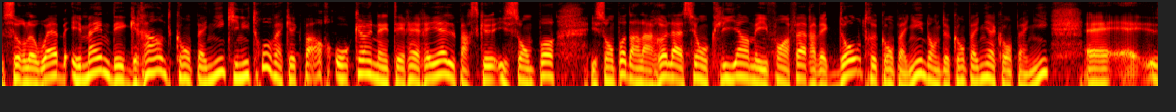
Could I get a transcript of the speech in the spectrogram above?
sur le web et même des grandes compagnies qui n'y trouvent à quelque part aucun intérêt réel parce qu'ils sont pas sont pas dans la relation client, mais ils font affaire avec d'autres compagnies, donc de compagnie à compagnie. Euh, euh,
